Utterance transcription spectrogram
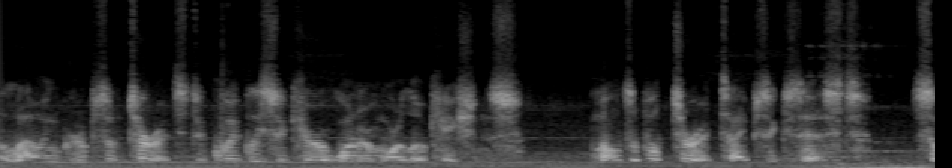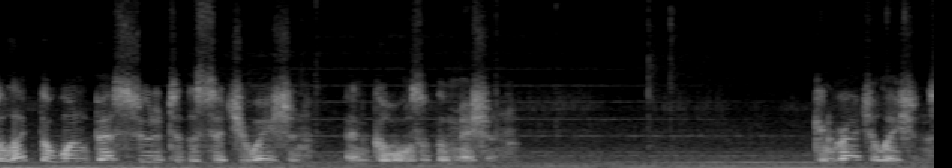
allowing groups of turrets to quickly secure one or more locations. Multiple turret types exist. Select the one best suited to the situation and goals of the mission. Congratulations.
